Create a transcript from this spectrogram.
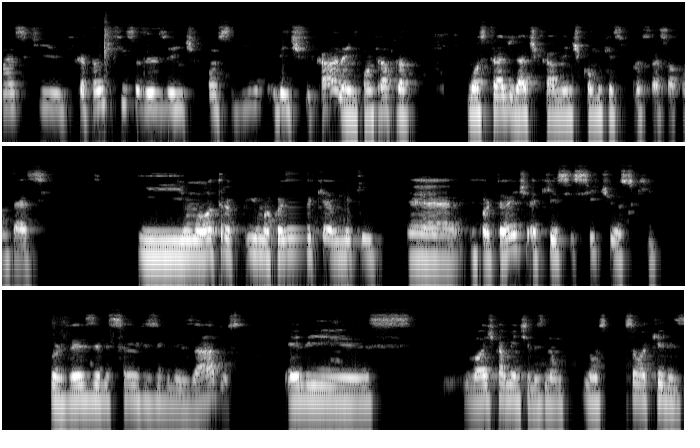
mas que fica tão difícil às vezes de a gente conseguir identificar, né, encontrar para mostrar didaticamente como que esse processo acontece. E uma outra e uma coisa que é muito é, importante é que esses sítios que por vezes eles são invisibilizados, eles logicamente eles não, não são aqueles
